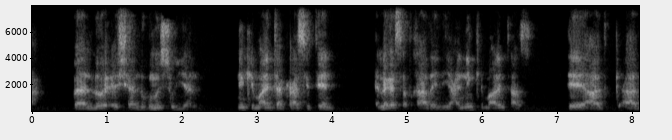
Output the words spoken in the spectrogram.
ah baa loo ceshaa laguma soo yaalmo ninkii maalintaa kaa siteen laga sadqaadaynin yani ninkii maalintaas dee aad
